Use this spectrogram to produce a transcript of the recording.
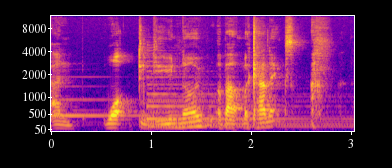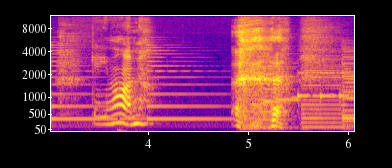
And what do you know about mechanics? Game on.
